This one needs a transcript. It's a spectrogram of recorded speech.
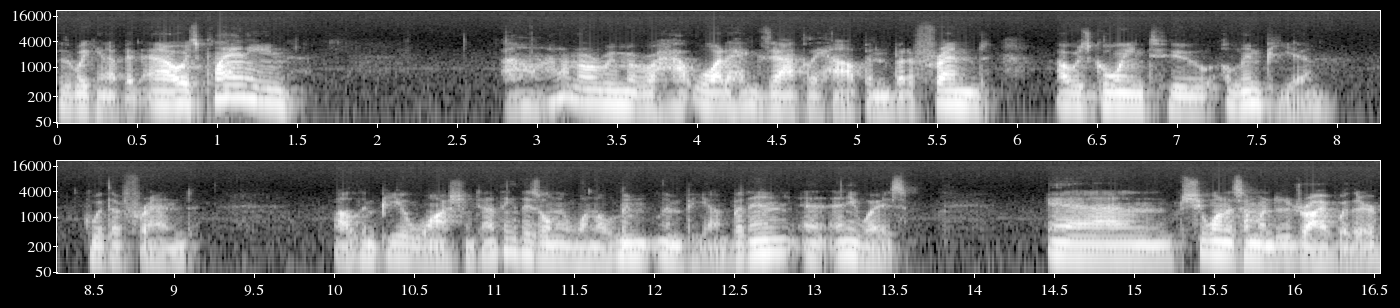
was waking up and I was planning. Oh, I don't know, remember how, what exactly happened, but a friend, I was going to Olympia with a friend, Olympia, Washington. I think there's only one Olympia, but in, anyways, and she wanted someone to drive with her,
